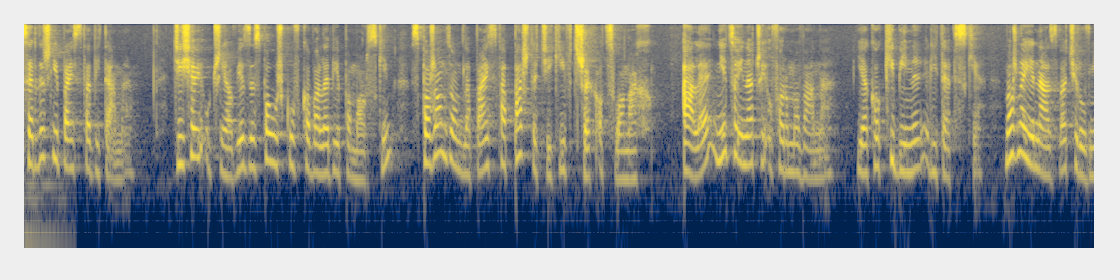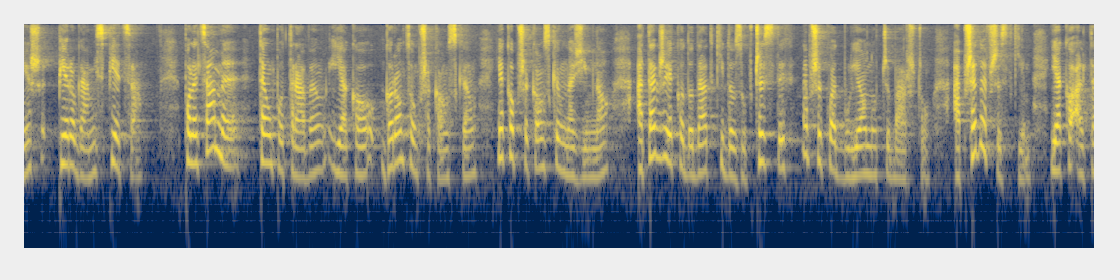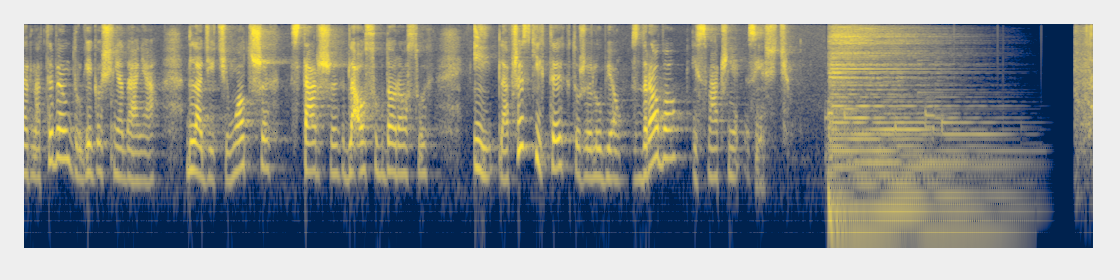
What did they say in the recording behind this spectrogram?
Serdecznie Państwa witamy. Dzisiaj uczniowie Zespołu Szkół w Kowalewie Pomorskim sporządzą dla Państwa paszteciki w trzech odsłonach, ale nieco inaczej uformowane, jako kibiny litewskie. Można je nazwać również pierogami z pieca. Polecamy tę potrawę jako gorącą przekąskę, jako przekąskę na zimno, a także jako dodatki do zup czystych, np. bulionu czy barszczu, a przede wszystkim jako alternatywę drugiego śniadania dla dzieci młodszych, starszych, dla osób dorosłych i dla wszystkich tych, którzy lubią zdrowo i smacznie zjeść.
